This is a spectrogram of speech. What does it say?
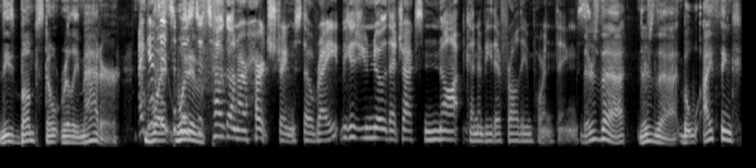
these bumps don't really matter I guess What it's supposed have- to tug on our heartstrings, though, right? Because you know that Jack's not going to be there for all the important things. There's that. There's that. But I think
